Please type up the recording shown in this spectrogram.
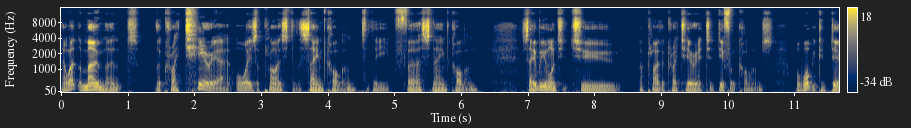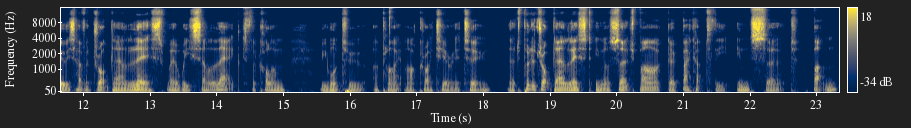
Now at the moment, the criteria always applies to the same column, to the first name column. Say we wanted to apply the criteria to different columns. Well, what we could do is have a drop down list where we select the column we want to apply our criteria to. Now to put a drop down list in your search bar, go back up to the insert button.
